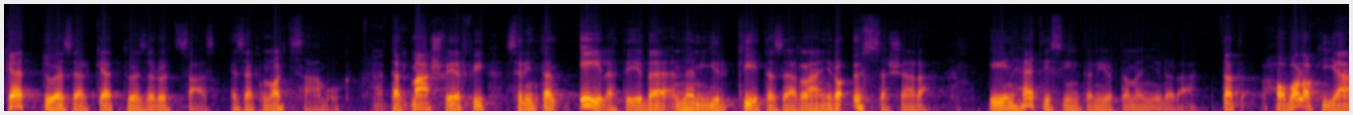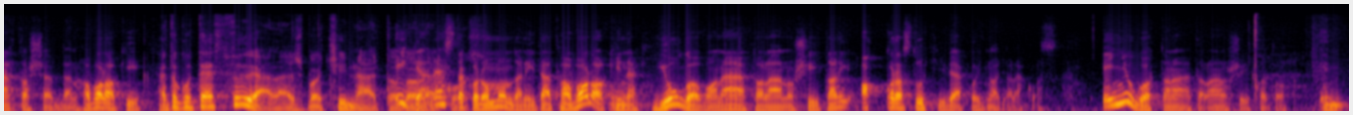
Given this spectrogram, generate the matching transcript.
2000-2500, ezek nagy számok. Hát tehát igen. más férfi szerintem életében nem ír 2000 lányra összesen rá. Én heti szinten írtam ennyire rá. Tehát ha valaki jártas ebben, ha valaki Hát akkor te ezt főállásban csináltad. igen, Alekosz. ezt akarom mondani. Tehát ha valakinek joga van általánosítani, akkor azt úgy hívják, hogy nagy alekosz. Én nyugodtan általánosíthatok. Én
